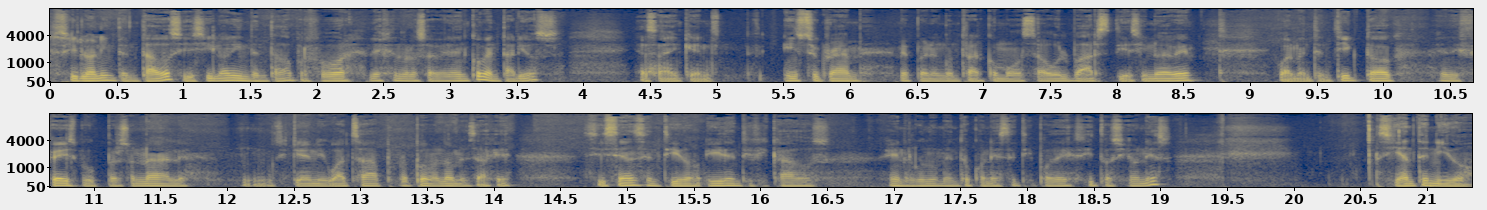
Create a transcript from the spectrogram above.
si lo han intentado, si sí lo han intentado, por favor, déjenmelo saber en comentarios. Ya saben que Instagram me pueden encontrar como Saúl Bars 19 igualmente en TikTok, en mi Facebook personal, si tienen mi WhatsApp, me pueden mandar un mensaje. Si se han sentido identificados en algún momento con este tipo de situaciones, si han tenido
